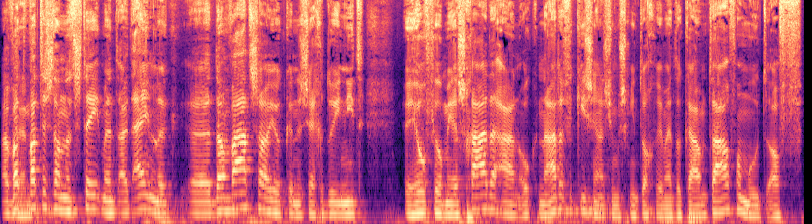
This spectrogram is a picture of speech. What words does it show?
Maar wat, wat is dan het statement uiteindelijk? Uh, dan waard zou je kunnen zeggen, doe je niet heel veel meer schade aan, ook na de verkiezing, als je misschien toch weer met elkaar om tafel moet? Of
